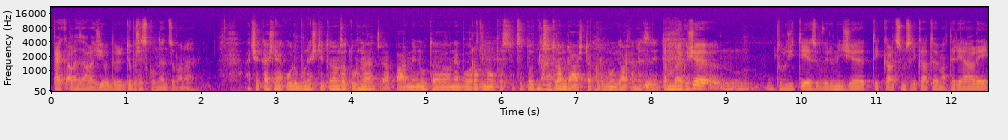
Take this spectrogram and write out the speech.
tak ale záleží, aby byly dobře skondenzované. A čekáš nějakou dobu, než ti to tam zatuhne, třeba pár minut, nebo rovnou prostě, co, to, co to tam dáš, tak rovnou děláš adhezi. Tam jakože mm, důležité je si uvědomit, že ty kalcium silikátové materiály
